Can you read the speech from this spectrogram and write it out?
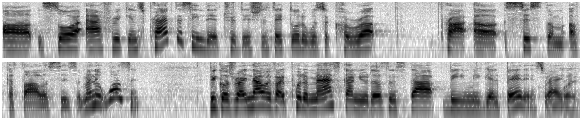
uh, saw Africans practicing their traditions, they thought it was a corrupt pro- uh, system of Catholicism, and it wasn't. Because right now, if I put a mask on you, it doesn't stop being Miguel Perez, right? Right.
